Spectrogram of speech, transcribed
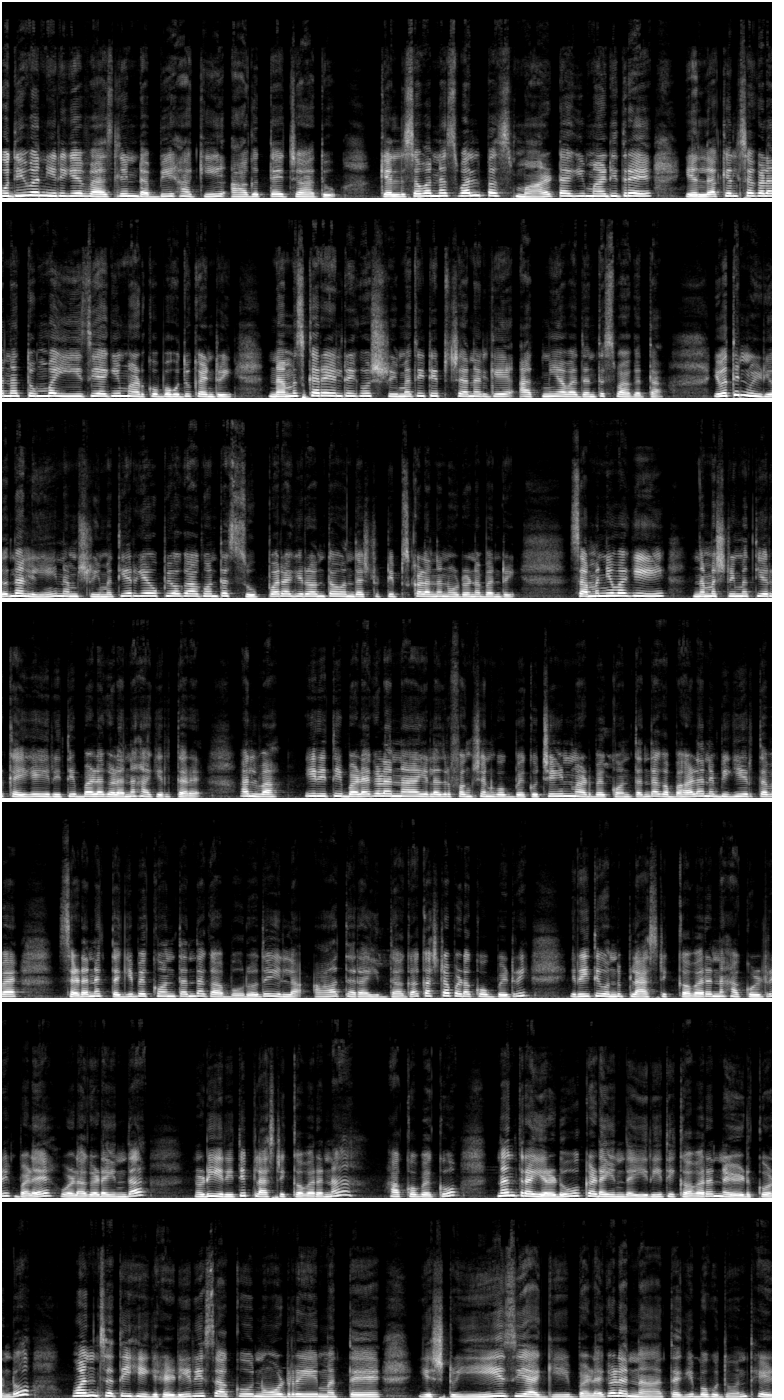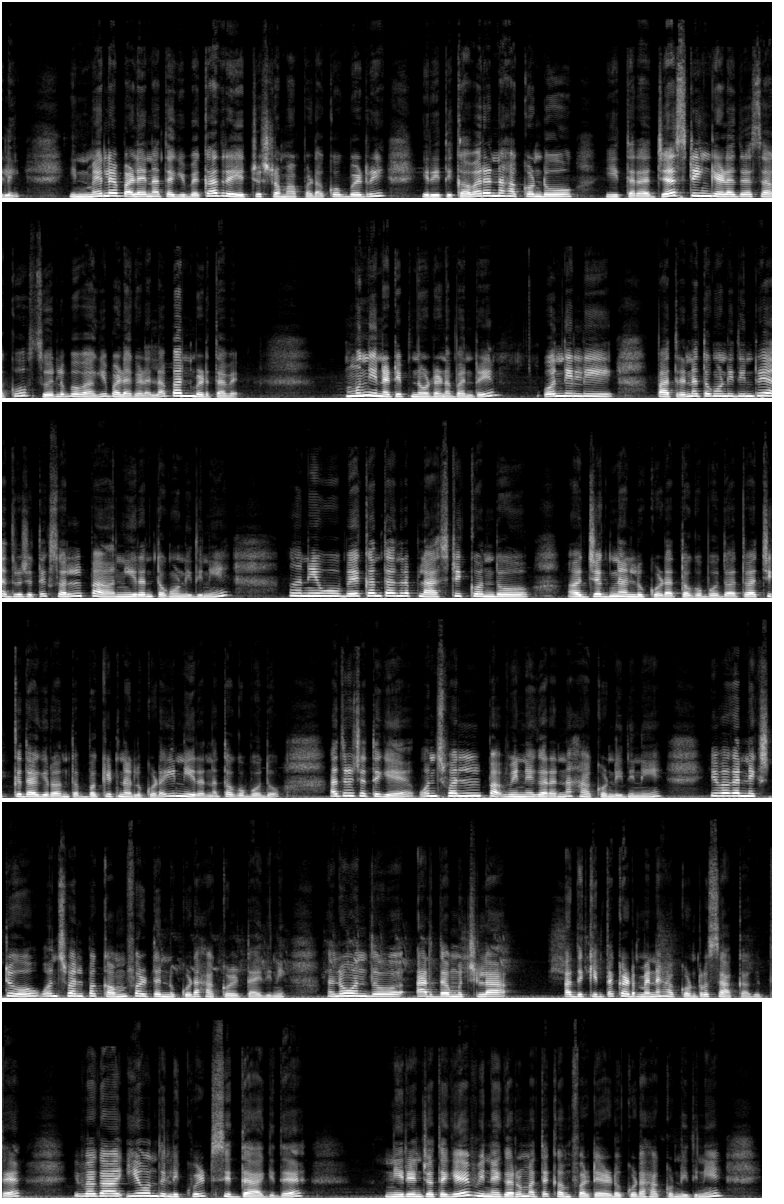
ಕುದಿಯುವ ನೀರಿಗೆ ವ್ಯಾಸ್ಲಿನ್ ಡಬ್ಬಿ ಹಾಕಿ ಆಗುತ್ತೆ ಜಾದು. ಕೆಲಸವನ್ನು ಸ್ವಲ್ಪ ಸ್ಮಾರ್ಟಾಗಿ ಮಾಡಿದರೆ ಎಲ್ಲ ಕೆಲಸಗಳನ್ನು ತುಂಬ ಈಸಿಯಾಗಿ ಮಾಡ್ಕೋಬಹುದು ಕಣ್ರಿ. ನಮಸ್ಕಾರ ಎಲ್ರಿಗೂ, ಶ್ರೀಮತಿ ಟಿಪ್ಸ್ ಚಾನಲ್ಗೆ ಆತ್ಮೀಯವಾದಂಥ ಸ್ವಾಗತ. ಇವತ್ತಿನ ವಿಡಿಯೋದಲ್ಲಿ ನಮ್ಮ ಶ್ರೀಮತಿಯರಿಗೆ ಉಪಯೋಗ ಆಗುವಂಥ ಸೂಪರ್ ಆಗಿರೋಂಥ ಒಂದಷ್ಟು ಟಿಪ್ಸ್ಗಳನ್ನು ನೋಡೋಣ ಬನ್ನಿರಿ ಸಾಮಾನ್ಯವಾಗಿ ನಮ್ಮ ಶ್ರೀಮತಿಯವ್ರ ಕೈಗೆ ಈ ರೀತಿ ಬಳೆಗಳನ್ನು ಹಾಕಿರ್ತಾರೆ. ಅಲ್ವಾ? ಈ ರೀತಿ ಬಳೆಗಳನ್ನು ಎಲ್ಲಾದರೂ ಫಂಕ್ಷನ್ಗೆ ಹೋಗಬೇಕು ಚೇಂಜ್ ಮಾಡಬೇಕು ಅಂತಂದಾಗ ಬಹಳನೇ ಬಿಗಿ ಇರ್ತವೆ. ಸಡನ್ನಾಗಿ ತೆಗಿಬೇಕು ಅಂತಂದಾಗ ಬರೋದೇ ಇಲ್ಲ. ಆ ಥರ ಇದ್ದಾಗ ಕಷ್ಟಪಡೋಕೆ ಹೋಗ್ಬೇಡ್ರಿ. ಈ ರೀತಿ ಒಂದು ಪ್ಲಾಸ್ಟಿಕ್ ಕವರನ್ನು ಹಾಕ್ಕೊಳ್ರಿ ಬಳೆ ಒಳಗಡೆಯಿಂದ ನೋಡಿ ಈ ರೀತಿ ಪ್ಲಾಸ್ಟಿಕ್ ಕವರನ್ನು ಹಾಕ್ಕೋಬೇಕು ನಂತರ ಎರಡೂ ಕಡೆಯಿಂದ ಈ ರೀತಿ ಕವರನ್ನು ಹಿಡ್ಕೊಂಡು ಒಂದು ಸತಿ ಹೀಗೆ ಹೇಳಿರಿ ಸಾಕು, ನೋಡ್ರಿ ಮತ್ತು ಎಷ್ಟು ಈಸಿಯಾಗಿ ಬಳೆಗಳನ್ನು ತೆಗಿಬಹುದು ಅಂತ ಹೇಳಿ. ಇನ್ಮೇಲೆ ಬಳೆನ ತೆಗಿಬೇಕಾದ್ರೆ ಹೆಚ್ಚು ಶ್ರಮ ಪಡೋಕ್ಕೆ ಹೋಗ್ಬೇಡ್ರಿ. ಈ ರೀತಿ ಕವರನ್ನು ಹಾಕ್ಕೊಂಡು ಈ ಥರ ಜಸ್ಟ್ ಹಿಂಗೆ ಹೇಳಿದ್ರೆ ಸಾಕು, ಸುಲಭವಾಗಿ ಬಳೆಗಳೆಲ್ಲ ಬಂದುಬಿಡ್ತವೆ. ಮುಂದಿನ ಟಿಪ್ ನೋಡೋಣ ಬನ್ನಿರಿ ಒಂದಿಲ್ಲಿ ಪಾತ್ರೆನ ತೊಗೊಂಡಿದ್ದೀನಿ ರೀ, ಅದ್ರ ಜೊತೆಗೆ ಸ್ವಲ್ಪ ನೀರನ್ನು ತೊಗೊಂಡಿದ್ದೀನಿ. ನೀವು ಬೇಕಂತಂದರೆ ಪ್ಲಾಸ್ಟಿಕ್ ಒಂದು ಜಗ್ನಲ್ಲೂ ಕೂಡ ತೊಗೋಬೋದು ಅಥವಾ ಚಿಕ್ಕದಾಗಿರೋಂಥ ಬಕೆಟ್ನಲ್ಲೂ ಕೂಡ ಈ ನೀರನ್ನು ತೊಗೋಬೋದು. ಅದ್ರ ಜೊತೆಗೆ ಒಂದು ಸ್ವಲ್ಪ ವಿನೆಗರನ್ನು ಹಾಕ್ಕೊಂಡಿದ್ದೀನಿ ಇವಾಗ ನೆಕ್ಸ್ಟು ಒಂದು ಸ್ವಲ್ಪ ಕಂಫರ್ಟನ್ನು ಕೂಡ ಹಾಕ್ಕೊಳ್ತಾ ಇದ್ದೀನಿ. ಅಂದರೆ ಒಂದು ಅರ್ಧ ಮುಚ್ಚಳ ಅದಕ್ಕಿಂತ ಕಡಿಮೆನೇ ಹಾಕ್ಕೊಂಡ್ರೂ ಸಾಕಾಗುತ್ತೆ. ಇವಾಗ ಈ ಒಂದು ಲಿಕ್ವಿಡ್ ಸಿದ್ಧ ಆಗಿದೆ. ನೀರಿನ ಜೊತೆಗೆ ವಿನೆಗರು ಮತ್ತು ಕಂಫರ್ಟ್ ಎರಡು ಕೂಡ ಹಾಕ್ಕೊಂಡಿದ್ದೀನಿ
